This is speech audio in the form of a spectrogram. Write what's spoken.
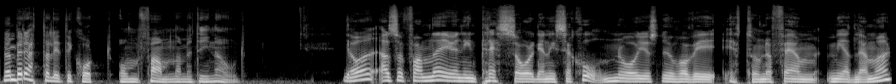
men berätta lite kort om Famna med dina ord. Ja, alltså Famna är ju en intresseorganisation och just nu har vi 105 medlemmar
